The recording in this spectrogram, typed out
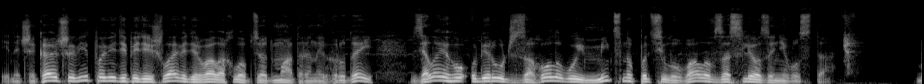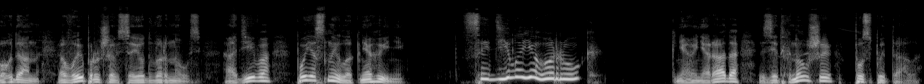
І, не чекаючи відповіді, підійшла, відірвала хлопця від материних грудей, взяла його обіруч за голову і міцно поцілувала в засльозані вуста. Богдан випручився й одвернувся, а діва пояснила княгині. Це діло його рук. Княгиня Рада, зітхнувши, поспитала.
